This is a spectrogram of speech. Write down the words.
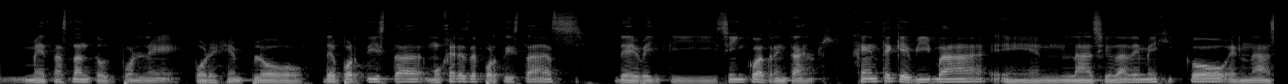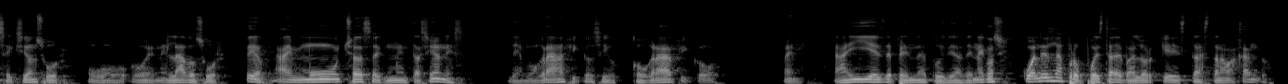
metas tanto. Ponle, por ejemplo, deportista, mujeres deportistas de 25 a 30 años gente que viva en la Ciudad de México en la sección sur o, en el lado sur. hay muchas segmentaciones, demográfico, psicográfico. Bueno, ahí es depende de tu idea de negocio. ¿Cuál es la propuesta de valor que estás trabajando?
